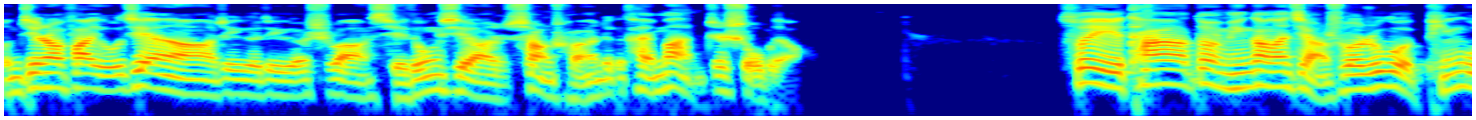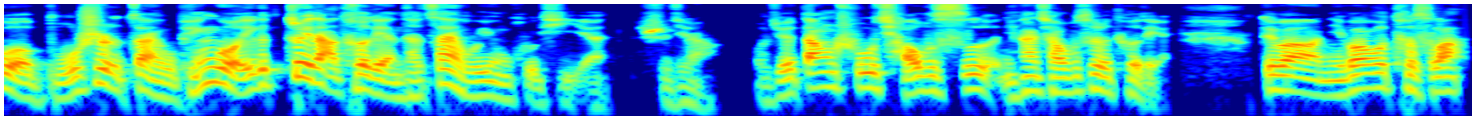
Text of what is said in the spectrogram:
我们经常发邮件啊，这个这个是吧？写东西啊，上传这个太慢，这受不了。所以他段永平刚才讲说，如果苹果不是在乎苹果一个最大特点，它在乎用户体验。实际上，我觉得当初乔布斯，你看乔布斯的特点，对吧？你包括特斯拉，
